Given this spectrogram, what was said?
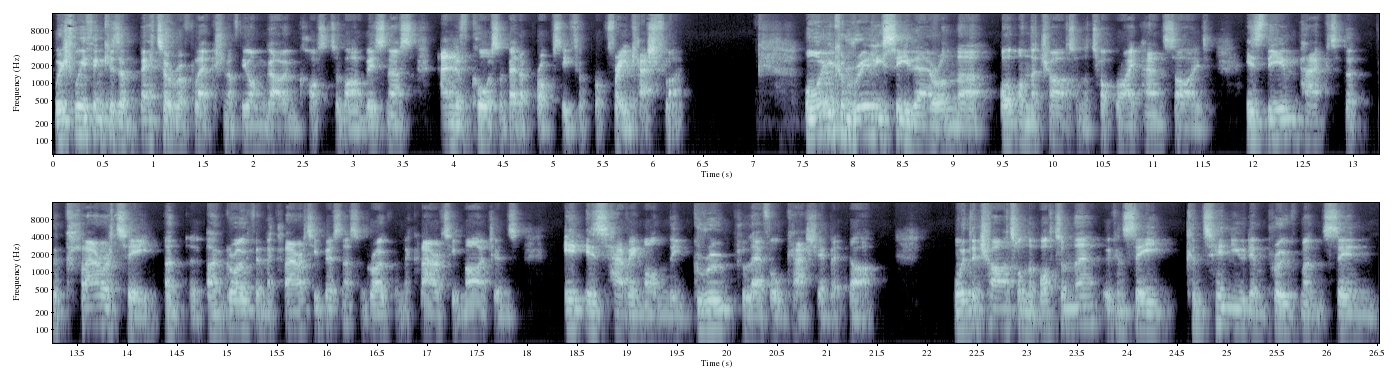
which we think is a better reflection of the ongoing costs of our business and of course, a better proxy for free cash flow. What you can really see there on the chart on the top right-hand side is the impact that the Clarity and growth in the Clarity business and growth in the Clarity margins is having on the group level cash EBITDA. With the mm. chart on the bottom there, we can see continued improvements in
